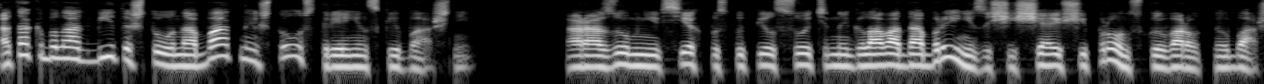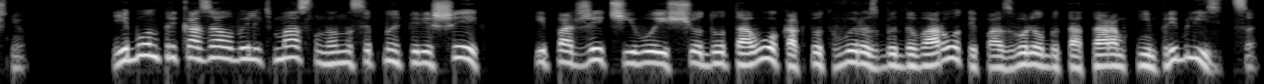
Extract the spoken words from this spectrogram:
Атака была отбита что у Набатной, что у Стренинской башни. А разумнее всех поступил сотенный голова Добрыни, защищающий Пронскую воротную башню. Ибо он приказал вылить масло на насыпной перешейк и поджечь его еще до того, как тот вырос бы до ворот и позволил бы татарам к ним приблизиться.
